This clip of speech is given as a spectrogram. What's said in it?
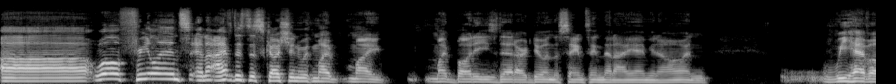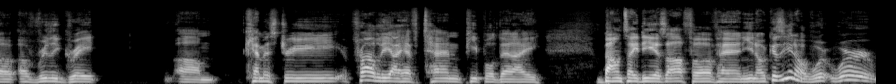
Uh, well, freelance, and I have this discussion with my my my buddies that are doing the same thing that I am, you know, and we have a, a really great um, chemistry. Probably, I have ten people that I bounce ideas off of, and you know, because you know, we're, we're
